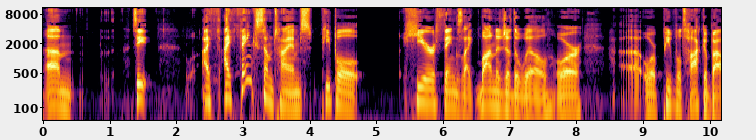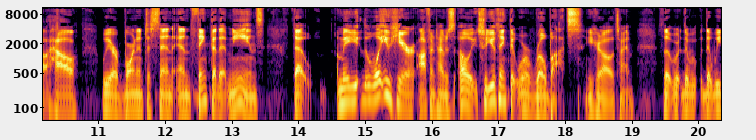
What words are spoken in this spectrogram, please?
um, see, I th- I think sometimes people hear things like bondage of the will, or uh, or people talk about how we are born into sin, and think that it means that. I mean, what you hear oftentimes is, "Oh, so you think that we're robots?" You hear it all the time. That that we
